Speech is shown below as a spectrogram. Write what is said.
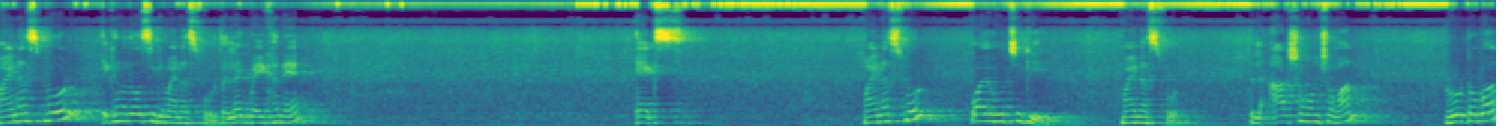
মাইনাস ফোর, এখানে দেওয়া আছে কি মাইনাস ফোর? তাহলে একবার এখানে এক্স মাইনাস ফোর ওয়াই হচ্ছে কি মাইনাস ফোর। তাহলে আর সমান সমান root over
